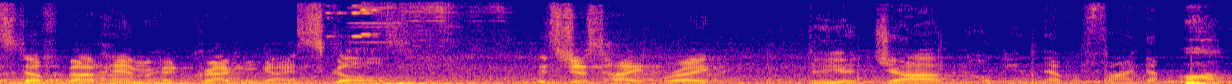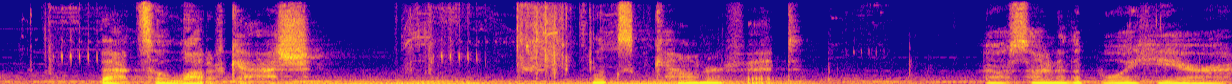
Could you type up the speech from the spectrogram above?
That stuff about Hammerhead cracking guys' skulls. It's just hype, right? Do your job and hope you never find out. Oh, that's a lot of cash. Looks counterfeit. No sign of the boy here.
